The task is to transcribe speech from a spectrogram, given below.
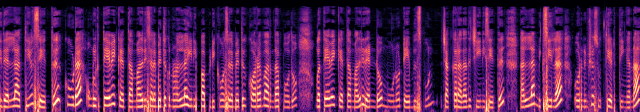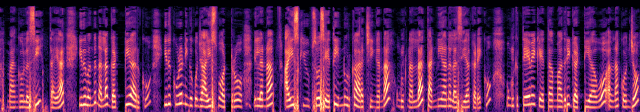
இது எல்லாத்தையும் சேர்த்து கூட உங்களுக்கு தேவைக்கேற்ற மாதிரி சில பேர்த்துக்கு நல்லா இனிப்பாக பிடிக்கும். சில பேர்த்துக்கு குறைவாக இருந்தால் போதும். உங்கள் தேவைக்கேற்ற மாதிரி ரெண்டோ மூணோ டேபிள் ஸ்பூன் சக்கரை அதாவது சீனி சேர்த்து நல்லா மிக்சியில் ஒரு நிமிஷம் சுற்றி எடுத்தீங்கன்னா மேங்கோ லஸ்ஸி தயார். இது வந்து நல்லா கட்டியாக இருக்கும். இது கூட நீங்கள் கொஞ்சம் ஐஸ் வாட்டரோ இல்லைன்னா ஐஸ் க்யூப்ஸோ சேர்த்து இன்னொருக்க அரைச்சிங்கன்னா உங்களுக்கு நல்லா தண்ணியான லஸ்ஸியாக கிடைக்கும். உங்களுக்கு தேவைக்கு ஏற்ற மாதிரி கட்டியாவோ இல்லைனா கொஞ்சம்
